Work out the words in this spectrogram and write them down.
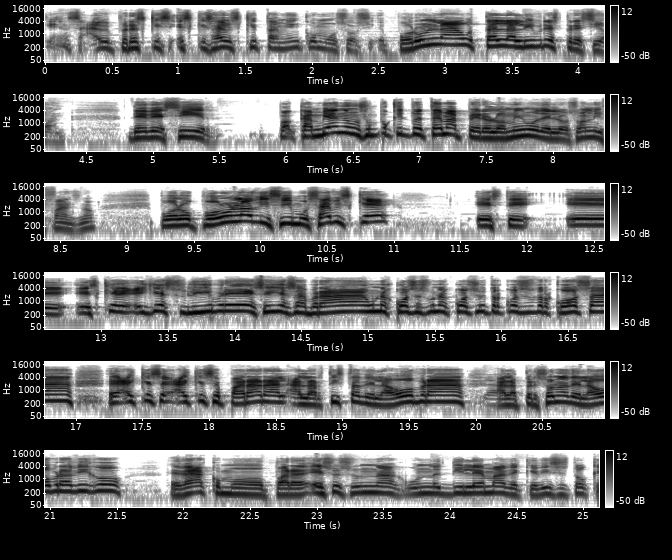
¿Quién sabe? Pero es que, es que sabes que también como soci- Por un lado está la libre expresión de decir, cambiándonos un poquito de tema, pero lo mismo de los OnlyFans, ¿no? Por, por un lado decimos, ¿sabes qué? Este, eh, es que ella es libre, ella sabrá, una cosa es una cosa y otra cosa es otra cosa. Eh, hay, que, hay que separar al, al artista de la obra, a la persona de la obra, digo, ¿verdad? Como para, eso es una- un dilema de que dices, ok,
